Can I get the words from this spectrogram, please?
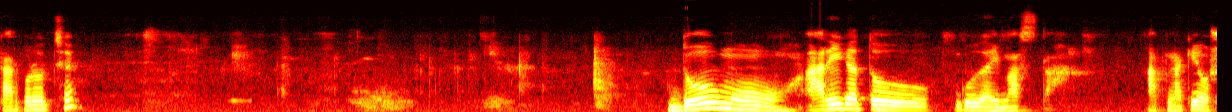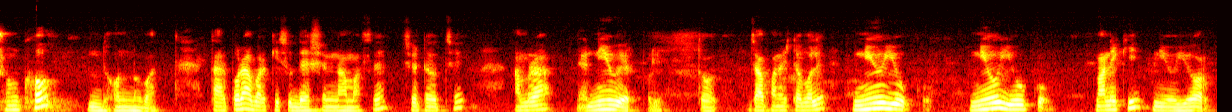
তারপরে হচ্ছে দৌমো, আরিগাতো গোদাই মাস্তা। আপনাকে অসংখ্য ধন্যবাদ। তারপরে আবার কিছু দেশের নাম আছে, সেটা হচ্ছে আমরা নিউ ইয়ার বলি। তো জাপানিজটা বলে নিউ ইউকো নিউ ইউকো মানে কি? নিউ ইয়র্ক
